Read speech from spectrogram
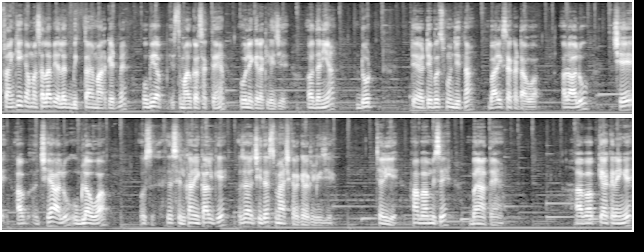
फ्रैंकी का मसाला भी अलग बिकता है मार्केट में, वो भी आप इस्तेमाल कर सकते हैं, वो लेके रख लीजिए। और धनिया, दो टेबल स्पून जितना बारीक सा कटा हुआ। और आलू, छः, अब, छः आलू उबला हुआ उससे छिलका निकाल के उसे अच्छी तरह स्मैश करके रख लीजिए। चलिए, अब हम इसे बनाते हैं। अब आप क्या करेंगे,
